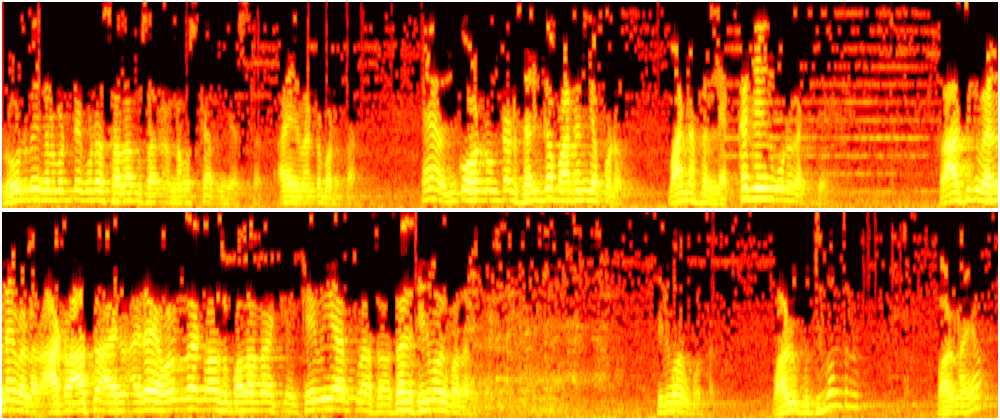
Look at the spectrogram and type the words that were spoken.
రోడ్డు మీద కనబడితే కూడా సలాం సార్ నమస్కారం చేస్తారు. ఆయన వెంటబడతారు ఇంకొకటి ఉంటాడు సరిగ్గా పాఠం చెప్పడం. వాడిని అసలు లెక్క చేయను కూడా లెక్క చేయరు క్లాసుకి వెళ్ళనే వెళ్ళరు. ఆ క్లాసు ఆయన అరే ఎవరిదా క్లాసు? పలానా కేవీఆర్ క్లాసు? సరే సినిమాకి పోతారు సినిమాకి పోతారు. వాళ్ళు బుద్ధిమంతులు. వాళ్ళ నయం.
